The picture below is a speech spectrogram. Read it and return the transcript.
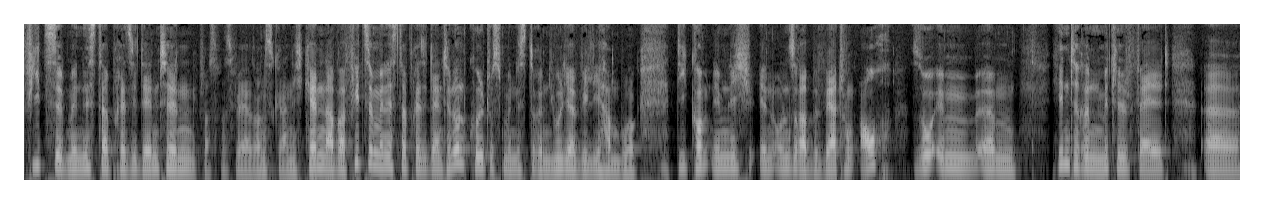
Vizeministerpräsidentin, was, was wir ja sonst gar nicht kennen, aber Vizeministerpräsidentin und Kultusministerin Julia Willi Hamburg. Die kommt nämlich in unserer Bewertung auch so im ähm, hinteren Mittelfeld äh,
